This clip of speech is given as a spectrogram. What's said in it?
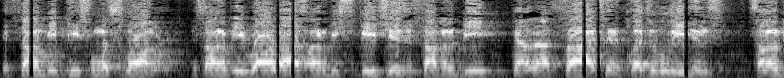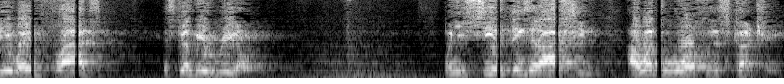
It's not going to be peaceful much longer. It's not going to be rah-rah. It's not going to be speeches. It's not going to be gathered outside saying a Pledge of Allegiance. It's not going to be waving flags. It's going to be real. When you see the things that I've seen, I went to war for this country.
